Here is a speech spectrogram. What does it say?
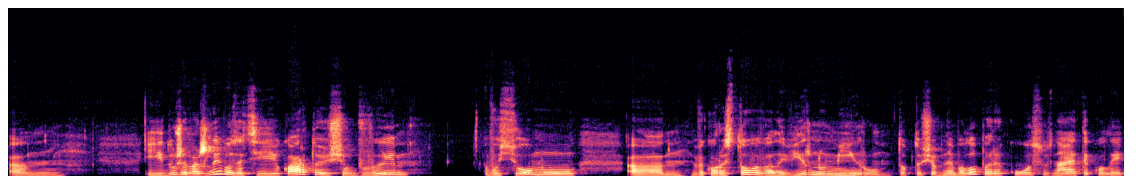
Ем, І дуже важливо за цією картою, щоб ви в усьому ем, використовували вірну міру, тобто, щоб не було перекосу. Знаєте, коли е,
